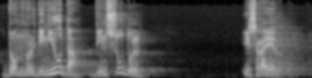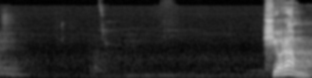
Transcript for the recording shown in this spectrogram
domnul din Iuda, din sudul Israelului. Și Ioram,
